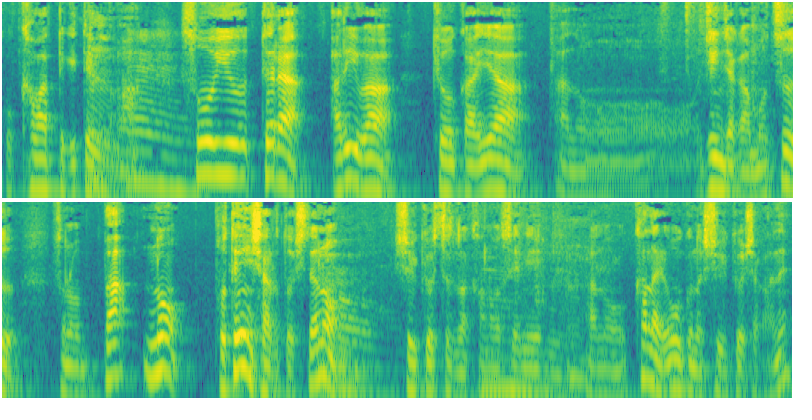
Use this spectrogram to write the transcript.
こう変わってきているのは、そういう寺あるいは教会やあの神社が持つその場のポテンシャルとしての宗教施設の可能性に、あのかなり多くの宗教者がね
